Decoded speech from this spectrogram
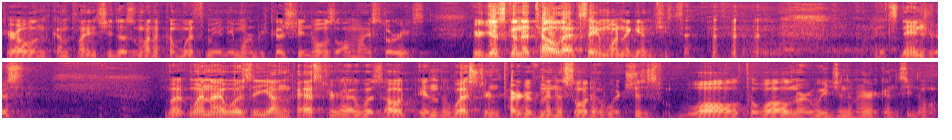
Carolyn complains she doesn't want to come with me anymore because she knows all my stories. You're just going to tell that same one again, she said. it's dangerous. But when I was a young pastor, I was out in the western part of Minnesota, which is wall to wall Norwegian Americans, you know.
